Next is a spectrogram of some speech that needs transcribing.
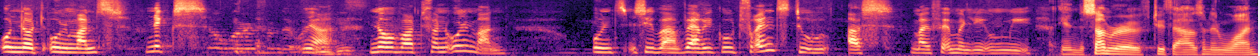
und not Ullmanns nix. No word from the Ullmann. Ja, no word von Ullmann. Und sie war very good friends to us, my family and me. In the summer of 2001,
